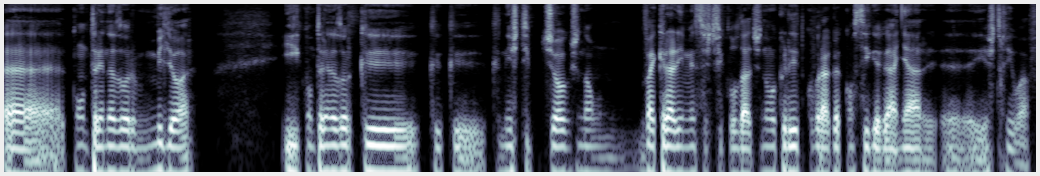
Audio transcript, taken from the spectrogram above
uh, com um treinador melhor e com um treinador que, que, que, que, neste tipo de jogos não vai criar imensas dificuldades. Não acredito que o Braga consiga ganhar este Rio Ave.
